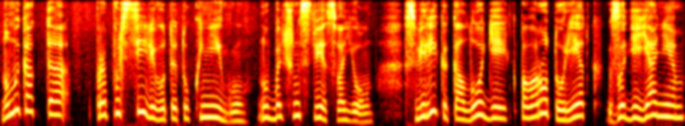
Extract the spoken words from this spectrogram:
Но мы как-то пропустили вот эту книгу, ну, в большинстве своем, свели к экологии, к повороту рек, к злодеяниям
